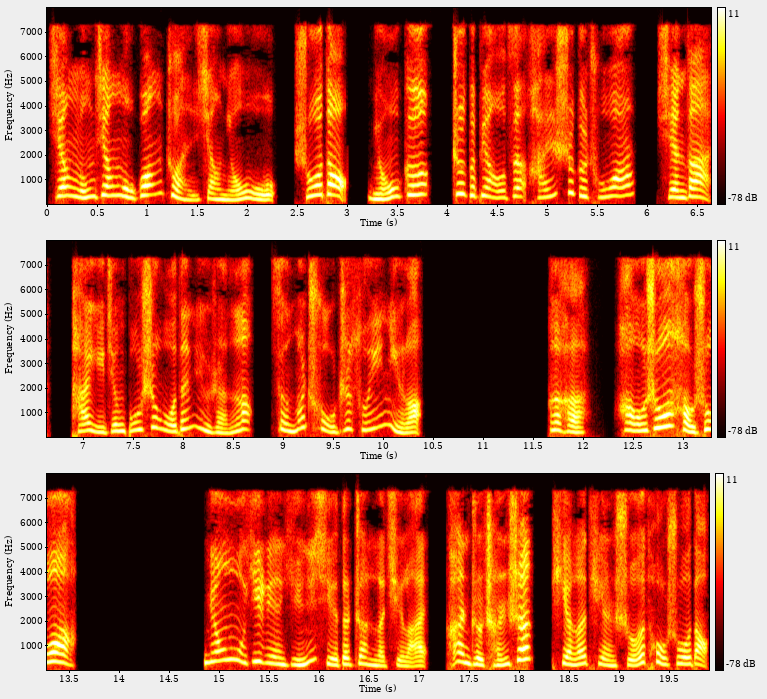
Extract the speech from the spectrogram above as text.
江龙将目光转向牛五，说道：“牛哥。”这个婊子还是个雏儿，现在她已经不是我的女人了，怎么处置随你了。呵呵，好说好说啊。牛武一脸淫邪的站了起来，看着陈山，舔了舔舌头，说道：“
